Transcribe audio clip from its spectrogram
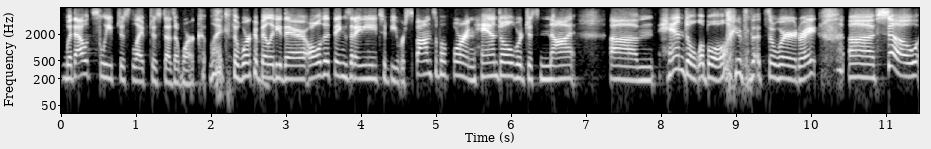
without sleep, just life just doesn't work. Like the workability there, all the things that I need to be responsible for and handle were just not um, handleable, if that's a word, right? Uh, so,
